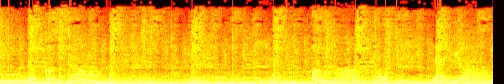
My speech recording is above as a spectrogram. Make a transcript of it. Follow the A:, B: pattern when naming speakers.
A: のこと思っていたよ。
